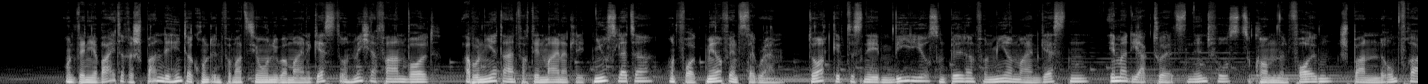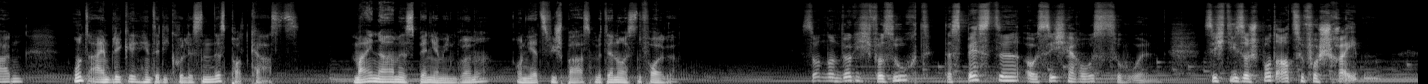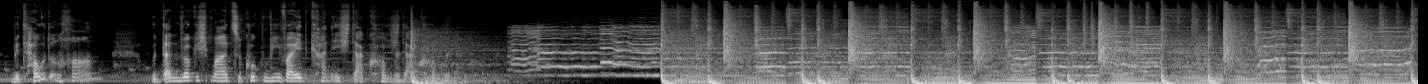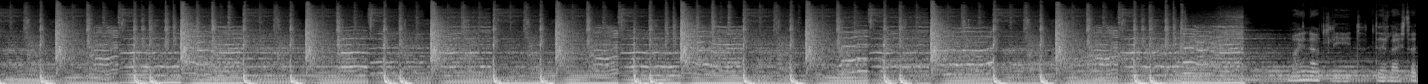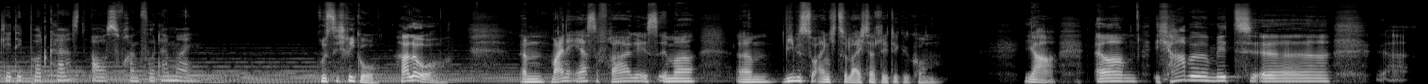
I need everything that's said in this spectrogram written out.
Und wenn ihr weitere spannende Hintergrundinformationen über meine Gäste und mich erfahren wollt, abonniert einfach den Meinathlet Newsletter und folgt mir auf Instagram. Dort gibt es neben Videos und Bildern von mir und meinen Gästen immer die aktuellsten Infos zu kommenden Folgen, spannende Umfragen und Einblicke hinter die Kulissen des Podcasts. Mein Name ist Benjamin Brömme und jetzt viel Spaß mit der neuesten Folge. Sondern wirklich versucht, das Beste aus sich herauszuholen, sich dieser Sportart zu verschreiben, mit Haut und Haaren und dann wirklich mal zu gucken, wie weit kann ich da kommen, da kommen. Leichtathletik-Podcast aus Frankfurt am Main. Grüß dich, Rico. Hallo. Ähm, meine erste Frage ist immer, ähm, wie bist du eigentlich zur Leichtathletik gekommen? Ja, ähm, ich habe mit äh,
